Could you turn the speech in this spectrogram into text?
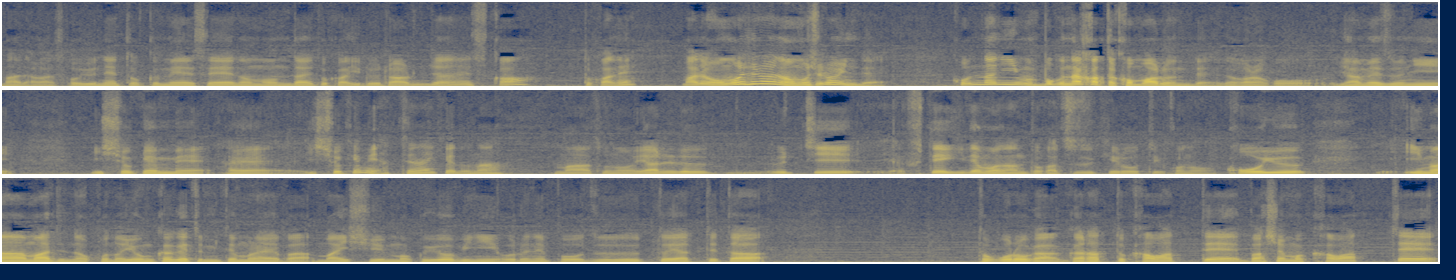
まあだからそういうね、匿名性の問題とかいろいろあるんじゃないですか？とかね。まあでも面白いのは面白いんで、こんなに僕なかったら困るんで、だからこう、やめずに一生懸命、えー、一生懸命やってないけどな、まあそのやれるうち不定期でもなんとか続けろという、この、こういう、今までのこの4ヶ月見てもらえば、毎週木曜日にオルネポをずっとやってたところがガラッと変わって、場所も変わって、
